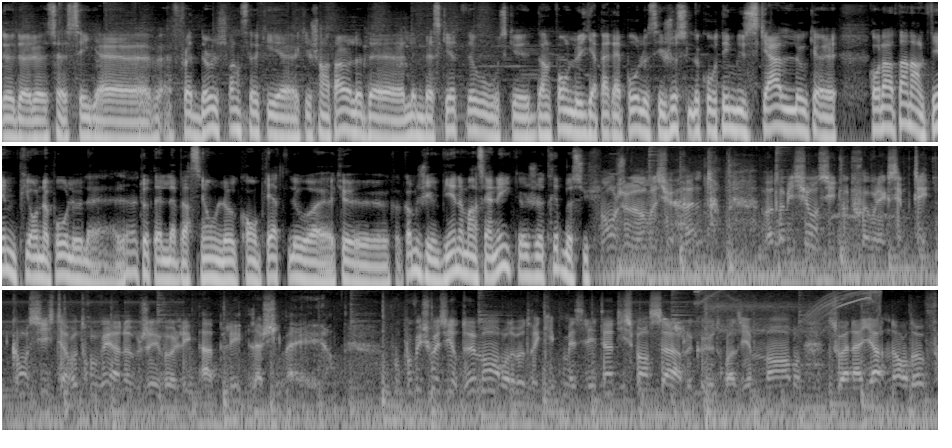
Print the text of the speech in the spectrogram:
de, c'est euh, Fred Durst, je pense, qui, euh, qui, est chanteur de Limp Bizkit, où que, dans le fond, là, il apparaît pas. C'est juste le côté musical qu'on entend dans le film, puis on n'a pas la, toute la version complète euh, que, comme je viens de mentionner, que je tripe dessus. Bonjour, Monsieur Hunt. Votre mission, si toutefois vous l'acceptez, consiste à retrouver un objet volé appelé la chimère. Vous pouvez choisir deux membres de votre équipe, mais il est indispensable que le troisième membre soit Naya Nordoff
